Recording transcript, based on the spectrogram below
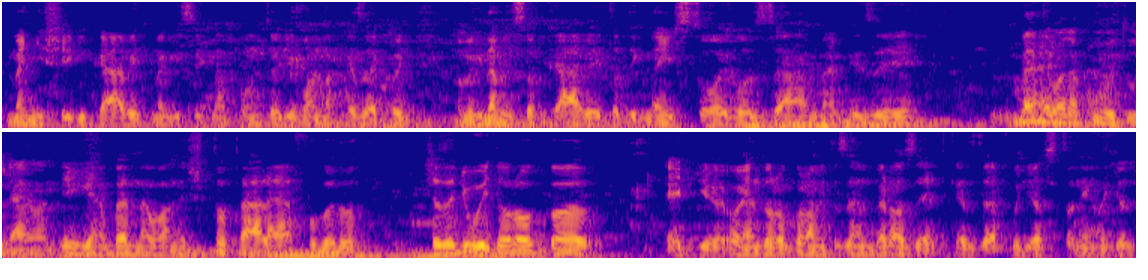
mennyiségű kávét megiszik naponta, ugye vannak ezek, hogy amíg nem iszok kávét, addig ne is szólj hozzám, meg izé, Benne van a kultúrában. igen, benne van, és totál elfogadott. És ez egy új dologgal, egy olyan dologgal, amit az ember azért kezd el fogyasztani, hogy az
